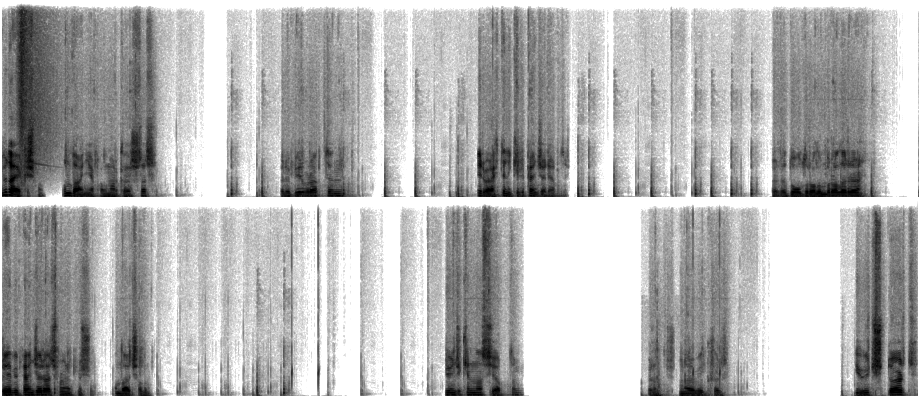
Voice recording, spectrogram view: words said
Bu da yakışmaz. Bunu da aynı yapalım arkadaşlar. Böyle bir bıraktın. Bir bıraktın ikili pencere yaptın. Böyle dolduralım buraları. Buraya bir pencere açmayı unutmuşum. Onu da açalım. Bir öncekini nasıl yaptım? Şunları bir kır. 3, 4.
